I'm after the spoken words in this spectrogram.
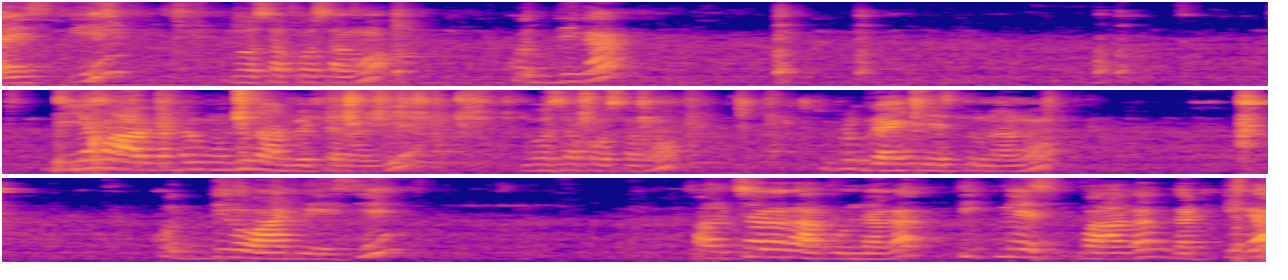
రైస్కి దోశ కోసము. కొద్దిగా బియ్యం ఆరు గంటల ముందు నానబెట్టానండి దోశ కోసము. ఇప్పుడు గ్రైండ్ చేస్తున్నాను. కొద్దిగా వాటర్ వేసి పల్చగా కాకుండా థిక్నెస్ బాగా గట్టిగా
